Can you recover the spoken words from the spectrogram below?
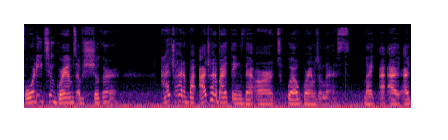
42 grams of sugar i try to buy i try to buy things that are 12 grams or less like i i, I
